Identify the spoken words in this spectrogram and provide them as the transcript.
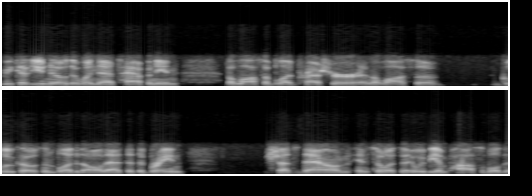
Because you know that when that's happening, the loss of blood pressure and the loss of glucose and blood, all that, that the brain shuts down, and so it would be impossible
